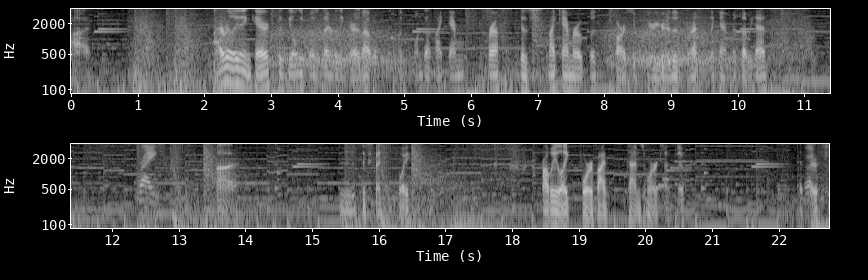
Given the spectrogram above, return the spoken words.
Uh, I really didn't care because the only photos I really cared about were the ones on my camera because my camera was far superior to the rest of the cameras that we had. Right. Uh, this is expensive, boy. Probably like four or five times more expensive. As Right. there's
